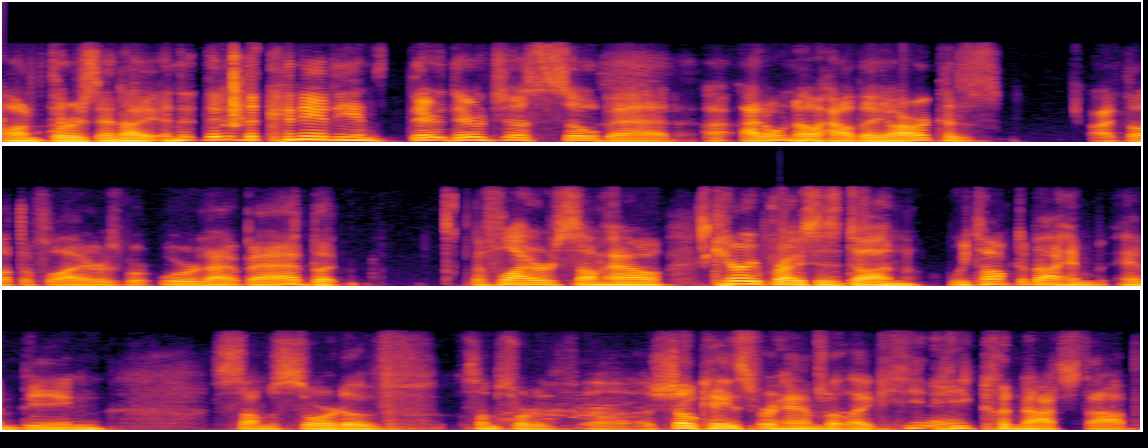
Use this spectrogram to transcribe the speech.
on Thursday night, and the, the Canadiens they're they're just so bad. I, I don't know how they are because I thought the Flyers were, were that bad, but the Flyers somehow Carey Price is done. We talked about him him being some sort of some sort of uh, showcase for him, but like he, he could not stop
